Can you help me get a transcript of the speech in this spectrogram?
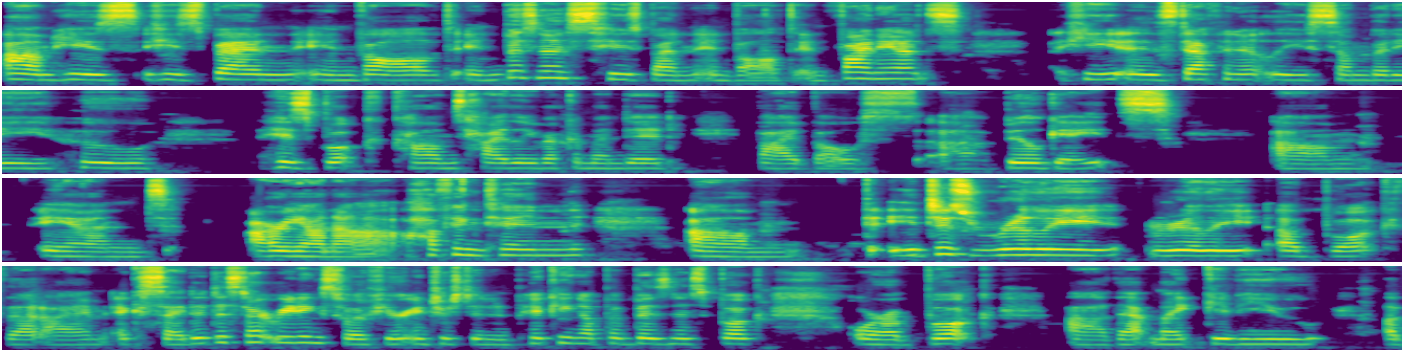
um, he's he's been involved in business. He's been involved in finance. He is definitely somebody who his book comes highly recommended by both uh, Bill Gates um, and Arianna Huffington. Um, it just really, really a book that I'm excited to start reading. So if you're interested in picking up a business book or a book uh, that might give you a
